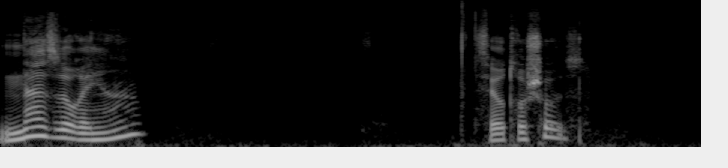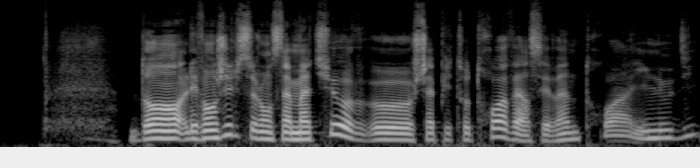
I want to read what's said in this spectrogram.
Nazoréen, c'est autre chose. Dans l'évangile selon saint Matthieu, au, chapitre 3, verset 23, il nous dit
